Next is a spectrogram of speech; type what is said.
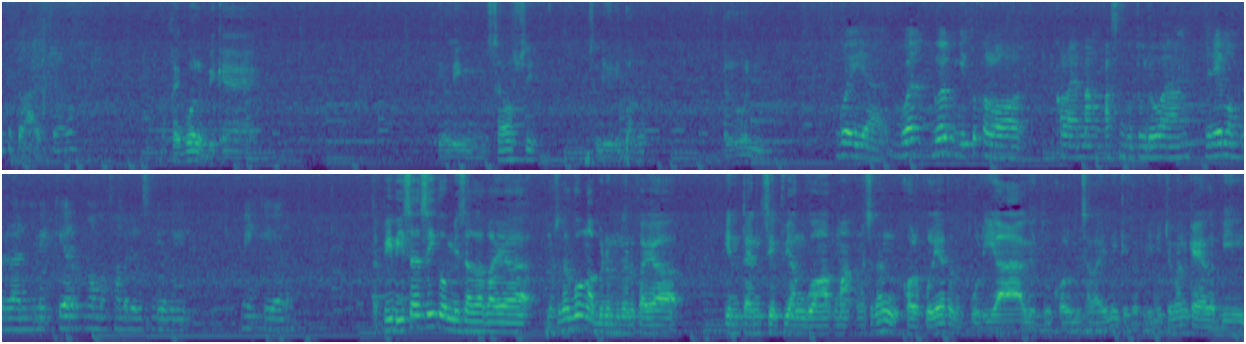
Gitu aja. Kayak gue lebih kayak healing self sih sendiri banget alone Gue iya. Gue gue begitu kalau kalau emang pas butuh doang. Jadi emang beneran mikir ngomong sama diri sendiri. Mikir. tapi bisa sih kalau misalnya kayak maksudnya gue nggak bener-bener kayak intensif yang gue nggak ma- maksudnya kalau kuliah tetap kuliah gitu kalau misalnya ini gitu ini cuman kayak lebih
